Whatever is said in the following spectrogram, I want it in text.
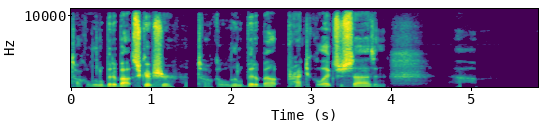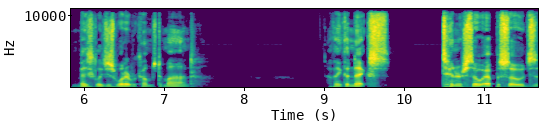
talk a little bit about scripture, talk a little bit about practical exercise, and um, basically just whatever comes to mind. I think the next 10 or so episodes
